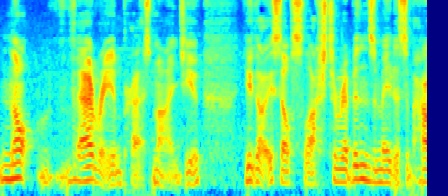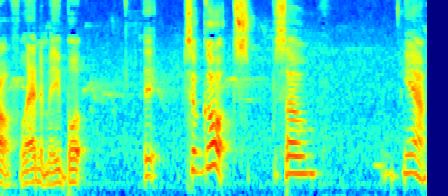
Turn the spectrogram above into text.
Not very impressed, mind you. You got yourself slashed to ribbons and made us a powerful enemy, but it took guts. So, yeah.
